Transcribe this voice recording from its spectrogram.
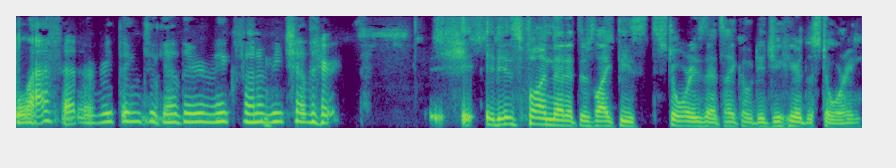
laugh at everything together, make fun of each other. It, it is fun that it, there's like these stories that's like, oh, did you hear the story?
